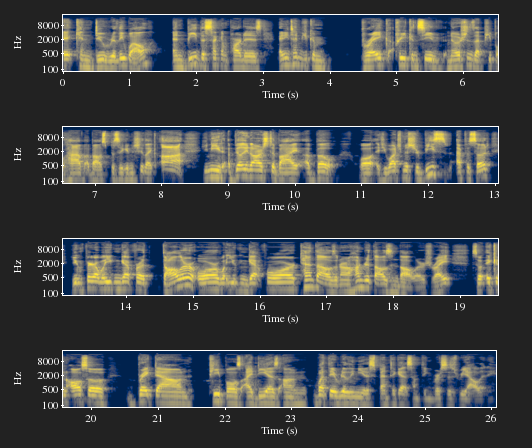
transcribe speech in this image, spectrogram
it can do really well. And B, the second part is anytime you can break preconceived notions that people have about specific industry, like, ah, you need a billion dollars to buy a boat. Well, if you watch Mr. Beast's episode, you can figure out what you can get for a dollar or what you can get for ten thousand or a hundred thousand dollars, right? So it can also break down people's ideas on what they really need to spend to get something versus reality.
